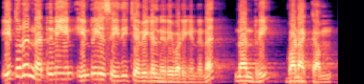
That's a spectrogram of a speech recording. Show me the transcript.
இத்துடன் நற்றினியின் இன்றைய செய்தி சேவைகள் நிறைவடைகின்றன. நன்றி வணக்கம்.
